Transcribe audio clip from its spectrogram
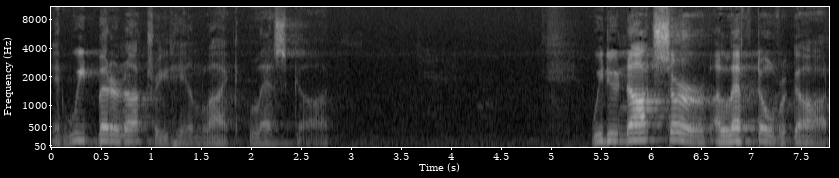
And we'd better not treat him like less God. We do not serve a leftover God.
